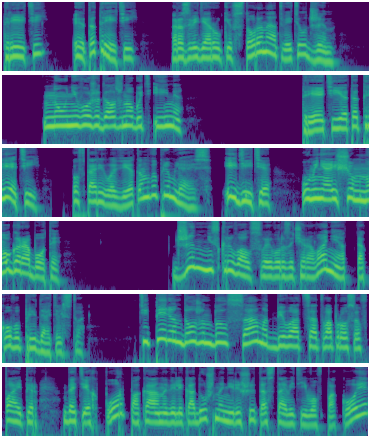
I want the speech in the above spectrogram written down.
«Третий — это третий», — разведя руки в стороны, ответил Джин. Но у него же должно быть имя. «Третий — это третий», — повторила Ветон, выпрямляясь. «Идите, у меня еще много работы». Джин не скрывал своего разочарования от такого предательства. Теперь он должен был сам отбиваться от вопросов Пайпер до тех пор, пока она великодушно не решит оставить его в покое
